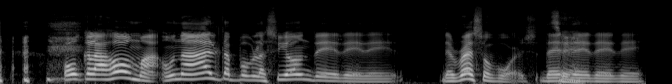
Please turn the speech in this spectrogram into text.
Oklahoma, una alta población de, de, de, de reservoirs, de, Sí. de,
